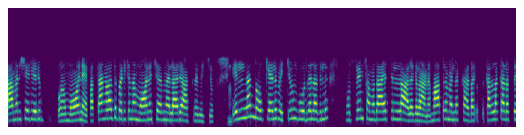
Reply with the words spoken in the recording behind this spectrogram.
താമരശ്ശേരി ഒരു മോനെ പത്താം ക്ലാസ് പഠിക്കുന്ന മോനെ ചേർന്ന് എല്ലാവരും ആക്രമിച്ചു. എല്ലാം നോക്കിയാലും ഏറ്റവും കൂടുതൽ അതിൽ മുസ്ലിം സമുദായത്തിലുള്ള ആളുകളാണ്. മാത്രമല്ല കട കള്ളക്കടത്ത്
